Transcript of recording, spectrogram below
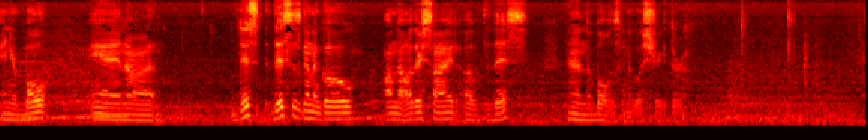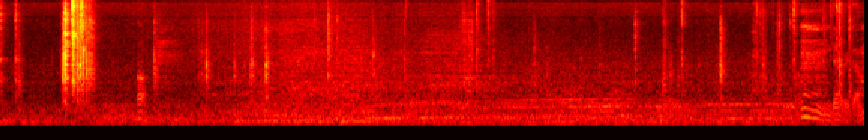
and your bolt and uh, this this is gonna go on the other side of this and the bolt is gonna go straight through. Oh. Mm, there we go.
